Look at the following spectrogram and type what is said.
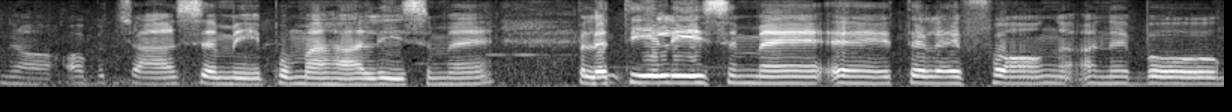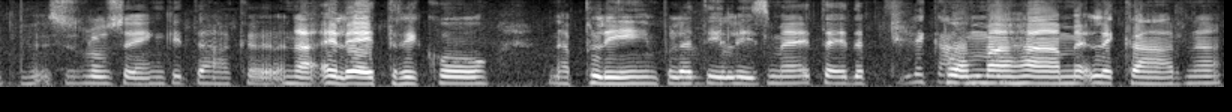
No, občas my pomáhali jsme, platili jsme eh, telefon anebo služenky tak, na elektriku, na plyn, platili jsme, tedy pomáháme, lekárna,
